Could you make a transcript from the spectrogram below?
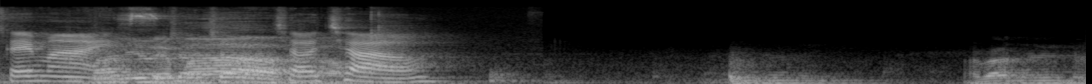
Até mais. Valeu, Até tchau, mais. tchau. Tchau, tchau. Agora 360, vamos embora.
